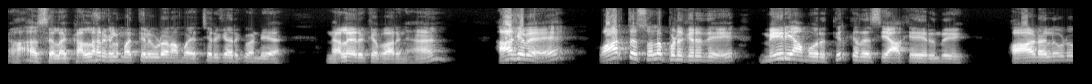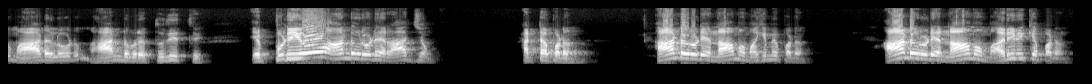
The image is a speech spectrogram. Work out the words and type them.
ஆ, சில கல்லர்கள் மத்தியில் கூட நம்ம எச்சரிக்கையாக இருக்க வேண்டிய நிலை இருக்கு பாருங்க. ஆகவே வார்த்தை சொல்லப்படுகிறது மீரியாம் ஒரு தீர்க்கதரிசியாக இருந்து பாடலோடும் ஆடலோடும் ஆண்டவரை துதித்து எப்படியோ ஆண்டவருடைய ராஜ்யம் கட்டப்படணும். ஆண்டவருடைய நாமம் மகிமைப்படணும். ஆண்டவருடைய நாமம் அறிவிக்கப்படணும்.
